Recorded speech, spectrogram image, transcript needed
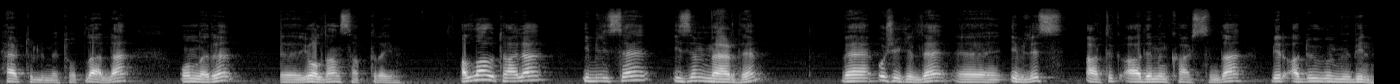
her türlü metotlarla onları e, yoldan saptırayım. Allahu Teala iblise izin verdi ve o şekilde e, iblis artık Adem'in karşısında bir adüvü mübin,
